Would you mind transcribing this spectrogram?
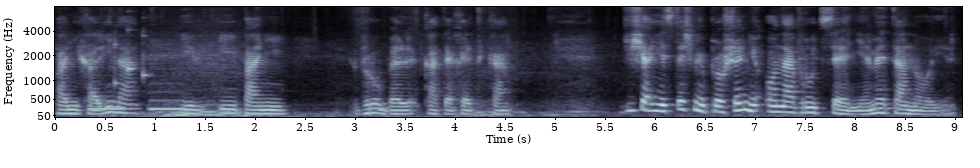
pani Halina i, i pani Wróbel, katechetka. Dzisiaj jesteśmy proszeni o nawrócenie, metanoję.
